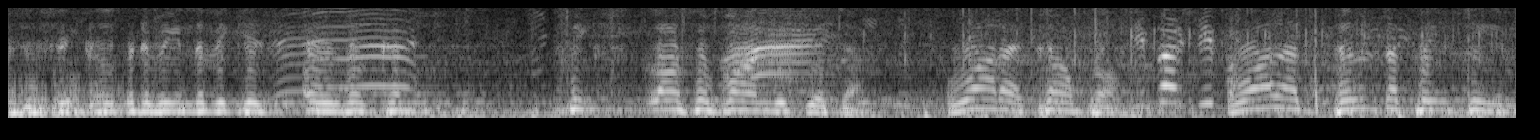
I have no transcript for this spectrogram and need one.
As a single between the wickets overcome six loss of one wicket. What a combo. What a build-up team.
